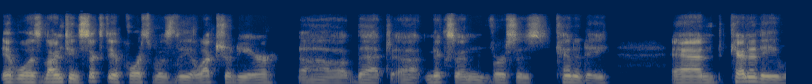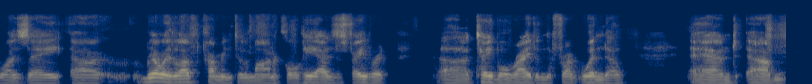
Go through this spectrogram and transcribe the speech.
It was 1960, of course, was the election year uh, that uh, Nixon versus Kennedy. And Kennedy was a uh, really loved coming to the monocle. He had his favorite uh, table right in the front window. And um,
